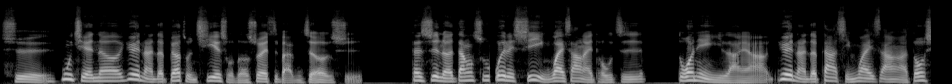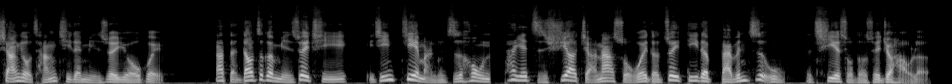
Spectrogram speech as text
是，目前呢越南的标准企业所得税是百分之二十。但是呢，当初为了吸引外商来投资，多年以来啊，越南的大型外商啊都享有长期的免税优惠。那等到这个免税期已经届满了之后呢，他也只需要缴纳所谓的最低的百分之五的企业所得税就好了。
